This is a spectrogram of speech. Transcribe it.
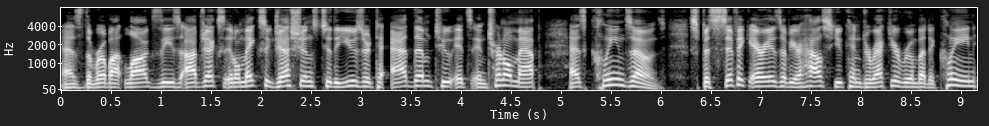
As the robot logs these objects, it'll make suggestions to the user to add them to its internal map as clean zones. Specific areas of your house you can direct your Roomba to clean,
